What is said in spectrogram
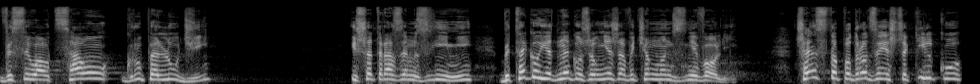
wysyłał całą grupę ludzi i szedł razem z nimi, by tego jednego żołnierza wyciągnąć z niewoli. Często po drodze jeszcze kilku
